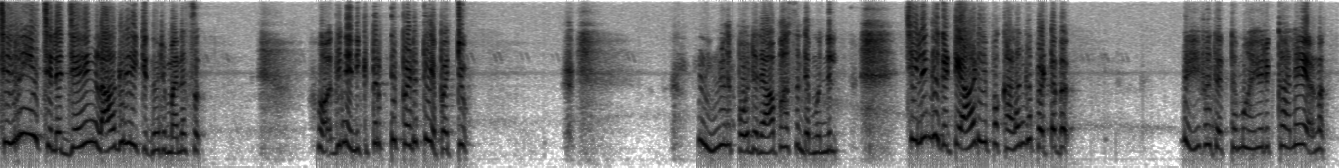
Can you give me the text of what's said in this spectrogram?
ചെറിയ ചില ജയങ്ങൾ ആഗ്രഹിക്കുന്ന ഒരു മനസ്സ്. അതിനെനിക്ക് തൃപ്തിപ്പെടുത്തിയേ പറ്റൂ. നിങ്ങളെപ്പോലെ രാഭാസന്റെ മുന്നിൽ ചിലങ്ക കെട്ടി ആടിയപ്പോ കളങ്കപ്പെട്ടത് ദൈവദത്തമായ ഒരു കലയാണ്.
